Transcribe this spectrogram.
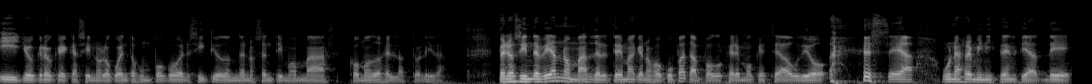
y yo creo que casi no lo cuento es un poco el sitio donde nos sentimos más cómodos en la actualidad. Pero sin desviarnos más del tema que nos ocupa, tampoco queremos que este audio sea una reminiscencia de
